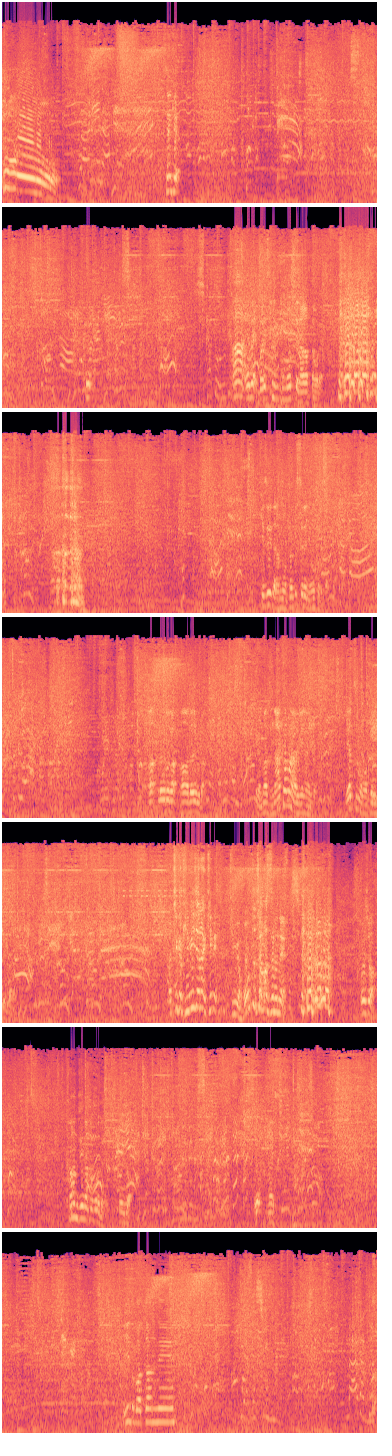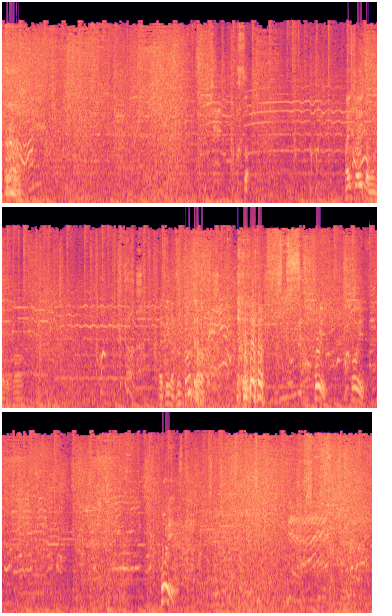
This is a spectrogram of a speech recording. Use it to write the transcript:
ほー thank you あーやべバリスン持ってなかった俺気づいたらもう時すでに遅れちゃったあロードがあー大丈夫だいやまず仲間をあげないとやつも忘れてたらあ違う君じゃない君君ほんと邪魔するね。よいしょ。肝心なところで。よいしょ。おナイス。いいとこ当たんね。くそ。あいつはいいと思うんだけどなあいつ今ずっと打ってなかった。ほいほい。ほい。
